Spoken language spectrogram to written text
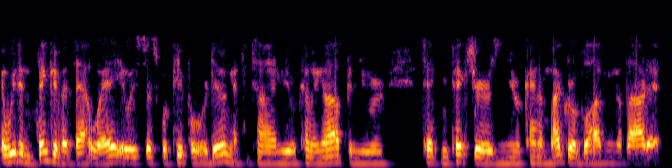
And we didn't think of it that way. It was just what people were doing at the time. You were coming up and you were taking pictures and you were kind of microblogging about it.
